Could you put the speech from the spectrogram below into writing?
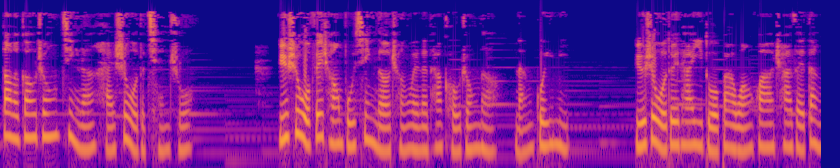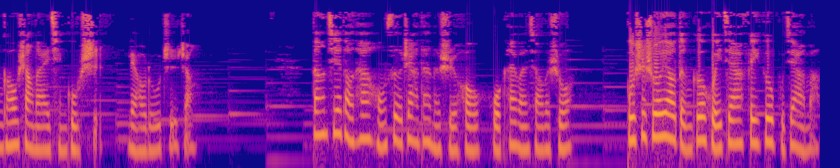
到了高中，竟然还是我的前桌，于是我非常不幸的成为了她口中的男闺蜜。于是我对她一朵霸王花插在蛋糕上的爱情故事了如指掌。当接到她红色炸弹的时候，我开玩笑的说。不是说要等哥回家，非哥不嫁吗？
